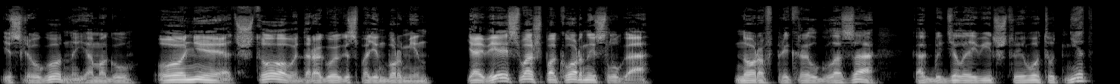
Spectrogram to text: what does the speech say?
Если угодно, я могу...» «О нет, что вы, дорогой господин Бурмин, я весь ваш покорный слуга!» Норов прикрыл глаза, как бы делая вид, что его тут нет,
